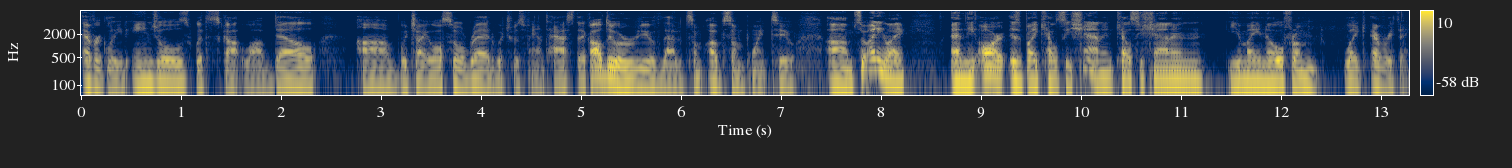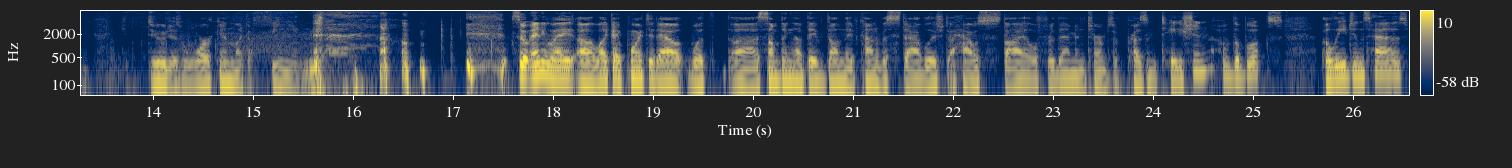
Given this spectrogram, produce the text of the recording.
Everglade Angels with Scott Lobdell, uh, which I also read, which was fantastic. I'll do a review of that at some of some point too. Um, so anyway, and the art is by Kelsey Shannon. Kelsey Shannon, you may know from like everything. Dude is working like a fiend. so anyway, uh, like I pointed out, with uh, something that they've done, they've kind of established a house style for them in terms of presentation of the books Allegiance has.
